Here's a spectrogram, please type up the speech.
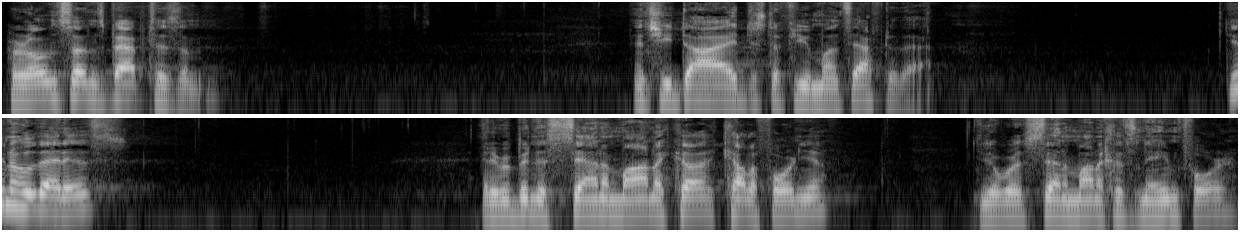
her own son's baptism. And she died just a few months after that. Do you know who that is? Have you ever been to Santa Monica, California? Do you know what Santa Monica's named for?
